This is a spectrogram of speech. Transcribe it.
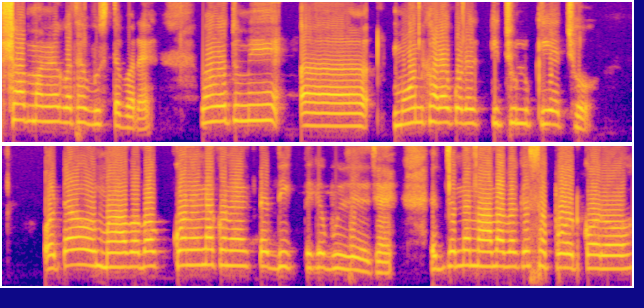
সব মনের কথা বুঝতে পারে। ধরো তুমি আহ, মন খারাপ করে কিছু লুকিয়েছো। ওটাও মা বাবা কোনো না কোনো একটা দিক থেকে বুঝে যায়। এর জন্য মা বাবাকে সাপোর্ট করো।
